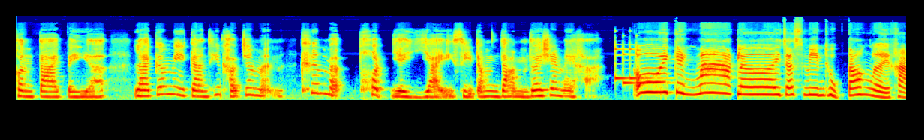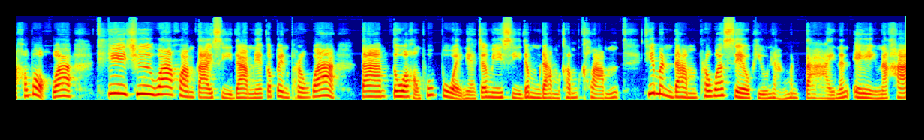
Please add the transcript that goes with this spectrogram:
คนตายไปเยอะ แล้วก็มีการที่เขาจะเหมือนขึ้นแบบผดใหญ่ๆ สีดำๆด้วยใช่ไหมคะโอ้ยเก่งมากเลยจัสมินถูกต้องเลยค่ะ เขาบอกว่าที่ชื่อว่าความตายสีดำเนี่ยก็เป็นเพราะว่า ตามตัวของผู้ป่วยเนี่ยจะมีสีดำๆคล้ำๆที่มันดำเพราะว่าเซลล์ผิวหนังมันตายนั่นเองนะคะ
